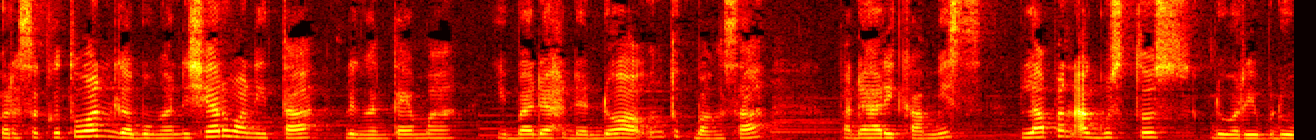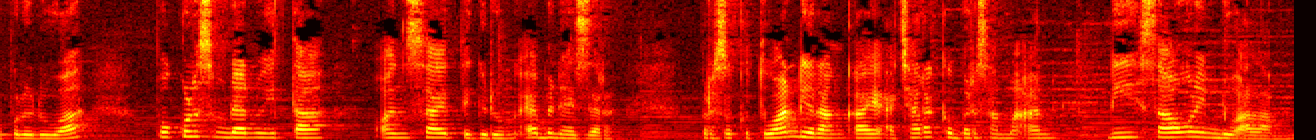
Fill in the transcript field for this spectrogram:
Persekutuan gabungan share wanita dengan tema ibadah dan doa untuk bangsa pada hari Kamis 8 Agustus 2022 pukul 9 WITA onsite di gedung Ebenezer Persekutuan dirangkai acara kebersamaan di Saung Rindu Alam.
